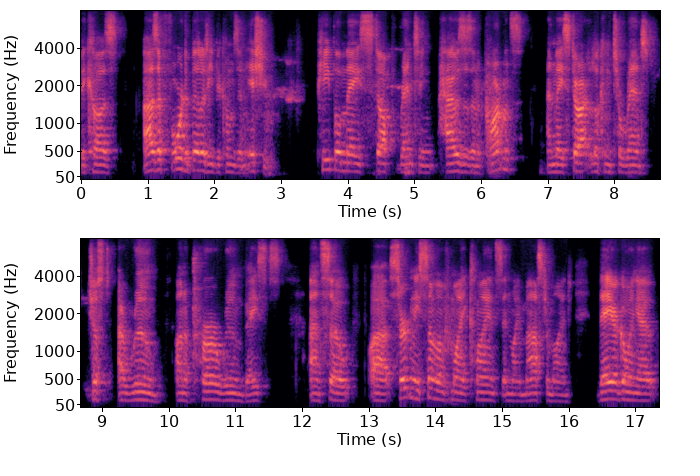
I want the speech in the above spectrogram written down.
Because as affordability becomes an issue, people may stop renting houses and apartments and may start looking to rent just a room on a per room basis. And so, uh, certainly, some of my clients in my mastermind, they are going out,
